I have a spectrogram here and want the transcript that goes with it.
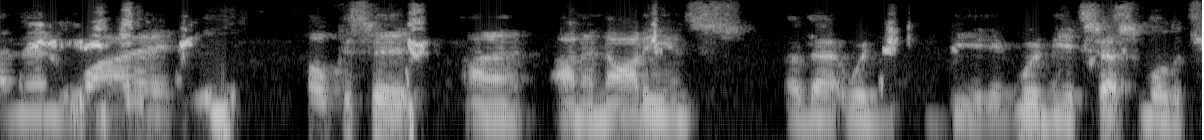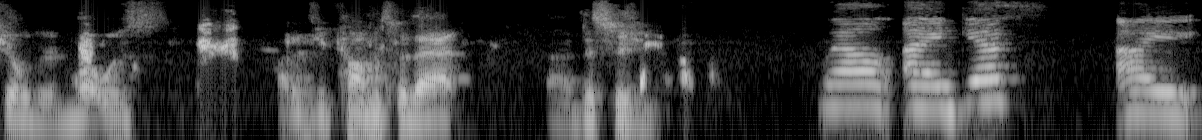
and then why focus it on on an audience that would be would be accessible to children. What was how did you come to that uh, decision? Well i guess i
